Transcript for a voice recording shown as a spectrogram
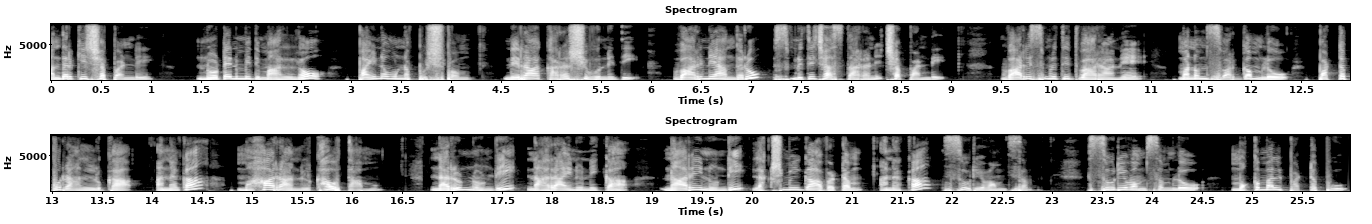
అందరికీ చెప్పండి నూటెనిమిది మాలలో పైన ఉన్న పుష్పం నిరాకార శివునిది. వారిని అందరూ స్మృతి చేస్తారని చెప్పండి. వారి స్మృతి ద్వారానే మనం స్వర్గంలో పట్టపురాణులుగా అనగా మహారాణులుగా అవుతాము. నరుణ్ నుండి నారాయణునిగా నారీ నుండి లక్ష్మిగా అవటం అనగా సూర్యవంశం. సూర్యవంశంలో మొక్కమల్ పట్టపు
